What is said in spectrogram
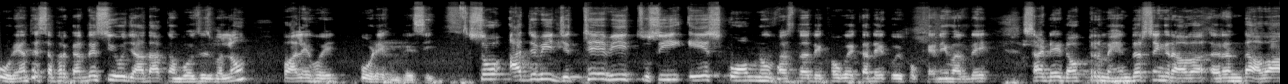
ਘੋੜਿਆਂ ਤੇ ਸਫ਼ਰ ਕਰਦੇ ਸੀ, ਉਹ ਜ਼ਿਆਦਾ ਕੰਬੋਜਰਸ ਵੱਲੋਂ ਪਾਲੇ ਹੋਏ ਘੋੜੇ ਹੁੰਦੇ ਸੀ। ਸੋ ਅੱਜ ਵੀ ਜਿੱਥੇ ਵੀ ਤੁਸੀਂ ਇਸ ਕੌਮ ਨੂੰ ਵਸਦਾ ਦੇਖੋਗੇ, ਕਦੇ ਕੋਈ ਭੁੱਖੇ ਨਹੀਂ ਮਰਦੇ। ਸਾਡੇ ਡਾਕਟਰ ਮਹਿੰਦਰ ਸਿੰਘ ਰਾਵਾ ਰੰਧਾਵਾ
